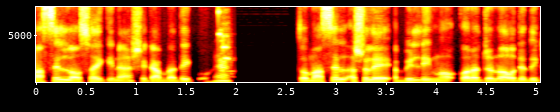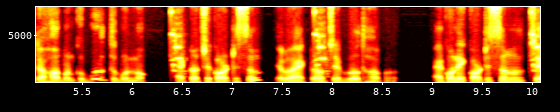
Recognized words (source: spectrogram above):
মাসল লস হয় কিনা সেটা আমরা দেখব হ্যাঁ? তো মাসেল আসলে বিল্ডিং করার জন্য আমাদের দুইটা হরমোন খুব গুরুত্বপূর্ণ। একটা হচ্ছে কর্টিসল এবং একটা হচ্ছে গ্রোথ হরমোন। এখন এই কর্টিসল হচ্ছে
